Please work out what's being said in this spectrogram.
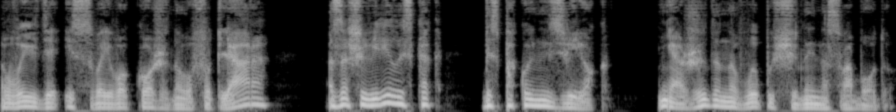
выйдя из своего кожаного футляра, зашевелилась, как беспокойный зверек, неожиданно выпущенный на свободу.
